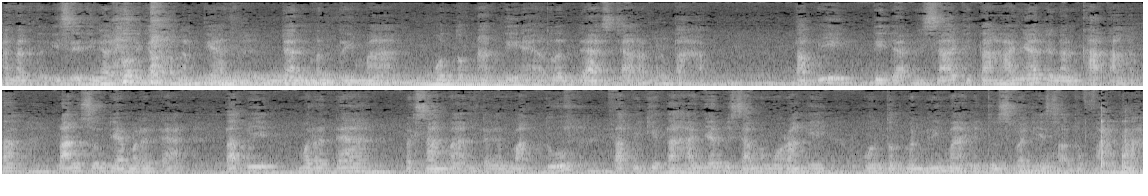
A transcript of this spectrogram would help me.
anak dan istri tinggal diberikan pengertian dan menerima untuk nanti eh, reda secara. Tapi tidak bisa kita hanya dengan kata-kata langsung dia mereda. Tapi mereda bersama dengan waktu, tapi kita hanya bisa mengurangi untuk menerima itu sebagai suatu fakta.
